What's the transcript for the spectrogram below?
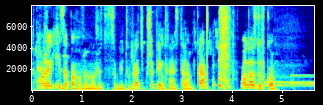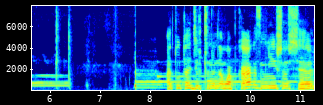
ptaszki. Olejki zapachowe możecie sobie tu wlać. Przepiękna jest ta lampka. Ona zdrówko. A tutaj dziewczyny na łapkach zmniejsza się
